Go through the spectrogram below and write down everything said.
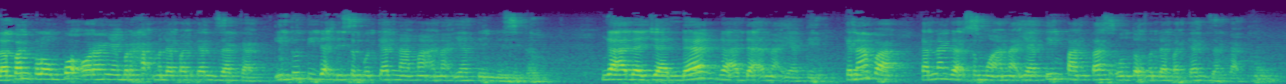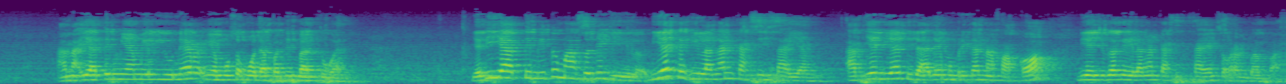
delapan kelompok orang yang berhak mendapatkan zakat itu tidak disebutkan nama anak yatim di situ. Nggak ada janda, nggak ada anak yatim. Kenapa? Karena nggak semua anak yatim pantas untuk mendapatkan zakat. Anak yatimnya miliuner yang mau mau dapetin bantuan. Jadi yatim itu maksudnya gini loh, dia kehilangan kasih sayang. Artinya dia tidak ada yang memberikan nafkah, dia juga kehilangan kasih sayang seorang bapak.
